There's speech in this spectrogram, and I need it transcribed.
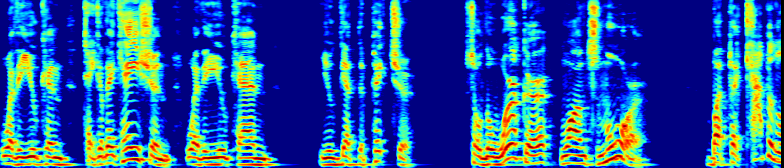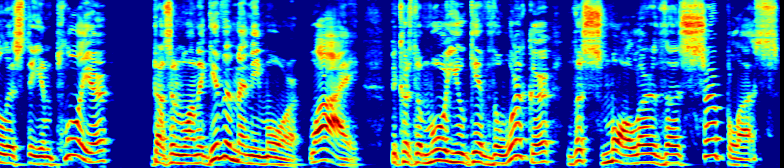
whether you can take a vacation, whether you can, you get the picture. So the worker wants more, but the capitalist, the employer, doesn't want to give him any more. Why? Because the more you give the worker, the smaller the surplus.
